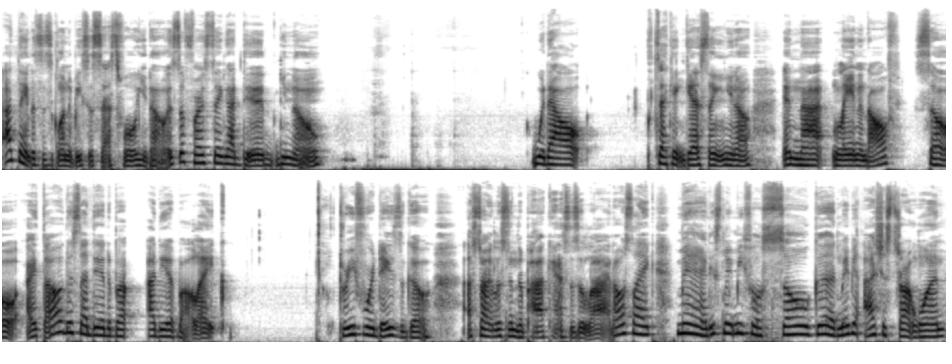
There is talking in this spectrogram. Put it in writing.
I think this is going to be successful. You know, it's the first thing I did, you know, without second guessing, you know, and not laying it off. So I thought of this idea about idea about like three, four days ago. I started listening to podcasts a lot, and I was like, man, this made me feel so good. Maybe I should start one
